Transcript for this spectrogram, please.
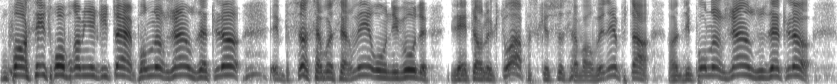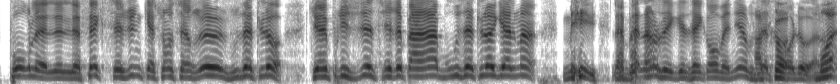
vous passez les trois premiers critères. Pour l'urgence, vous êtes là. Et puis ça, ça va servir au niveau de, de l'interlocutoire, parce que ça, ça va revenir plus tard. On dit, pour l'urgence, vous êtes là. Pour le, le- le fait qu'il s'agit d'une question sérieuse, vous êtes là. Qu'il y a un préjudice irréparable, vous êtes là également. Mais la balance des inconvénients, vous n'êtes cas, pas là. moi,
